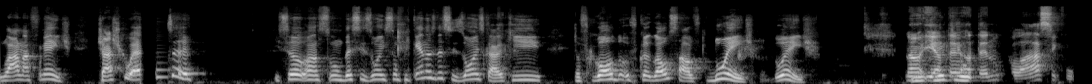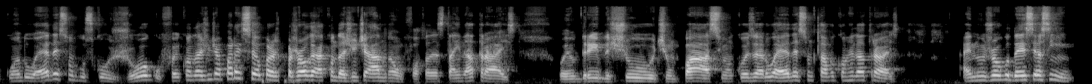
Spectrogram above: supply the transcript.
lá na frente? A gente acha que o Ederson vai ser. Isso é são decisões, são pequenas decisões, cara, que eu fico igual, eu fico igual o Saulo, fico doente, doente. Não, e, e até, até no clássico, quando o Ederson buscou o jogo, foi quando a gente apareceu para jogar. Quando a gente, ah, não, o Fortaleza está indo atrás. Foi um drible, chute, um passe, uma coisa, era o Ederson que estava correndo atrás. Aí no jogo desse, assim,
